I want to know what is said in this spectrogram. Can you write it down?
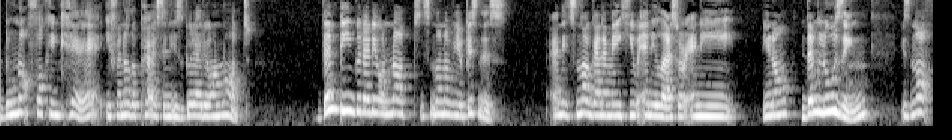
do not fucking care if another person is good at it or not. Them being good at it or not, it's none of your business. And it's not gonna make you any less or any, you know, them losing is not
